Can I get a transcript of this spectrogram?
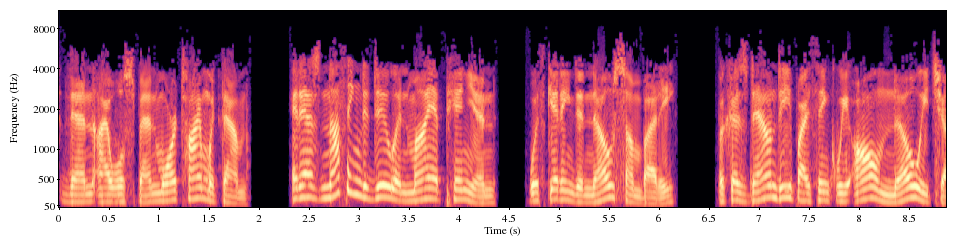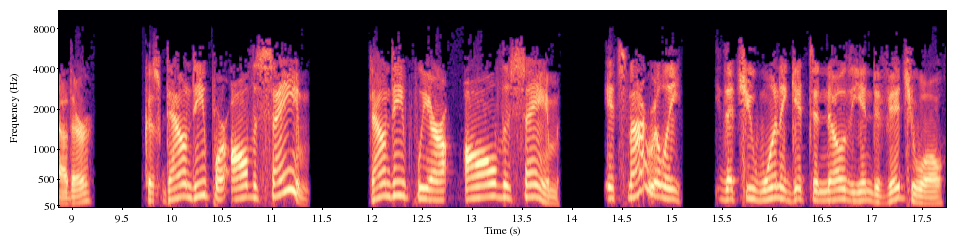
then I will spend more time with them. It has nothing to do, in my opinion, with getting to know somebody. Because down deep, I think we all know each other. Because down deep, we're all the same. Down deep, we are all the same. it's not really that you want to get to know the individual.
